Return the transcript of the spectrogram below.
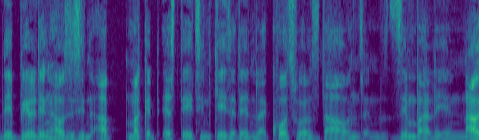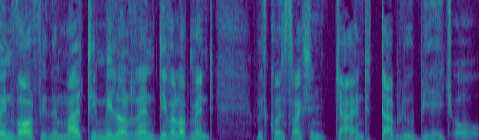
They're building houses in upmarket estates in KZN like Cotswolds Downs and Zimbali, and now involved in the multi-million rand development with construction giant WBHO.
